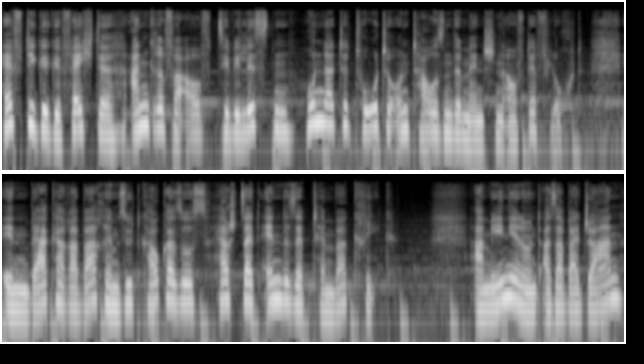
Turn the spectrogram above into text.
Heftige Gefechte, Angriffe auf Zivilisten, hunderte Tote und tausende Menschen auf der Flucht. In Bergkarabach im Südkaukasus herrscht seit Ende September Krieg. Armenien und Aserbaidschan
